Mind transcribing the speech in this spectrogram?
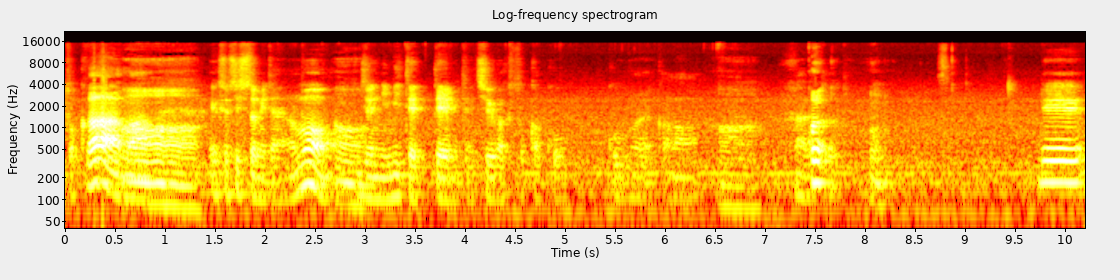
とかまああエクソシストみたいなのも順に見てってみたいな中学とかこうこうぐらいかな。これなるほど。で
